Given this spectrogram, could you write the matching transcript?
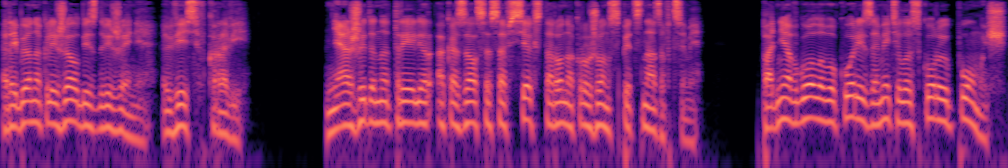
Ребенок лежал без движения, весь в крови. Неожиданно трейлер оказался со всех сторон окружен спецназовцами. Подняв голову, Кори заметила скорую помощь,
